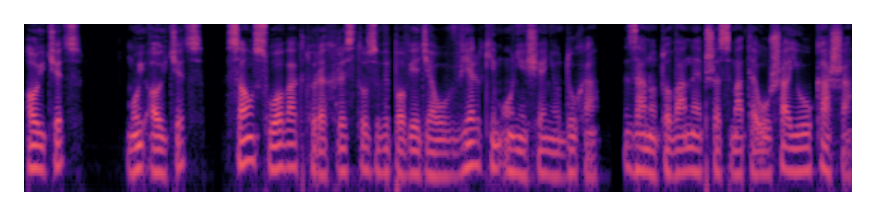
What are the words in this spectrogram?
ojciec, mój ojciec, są słowa, które Chrystus wypowiedział w wielkim uniesieniu ducha, zanotowane przez Mateusza i Łukasza.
